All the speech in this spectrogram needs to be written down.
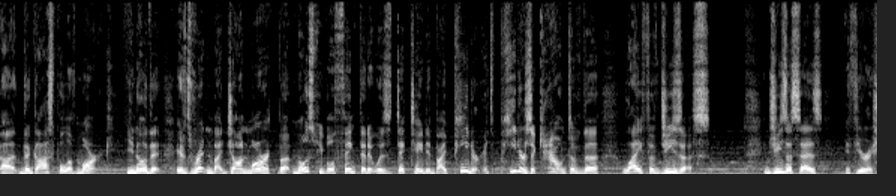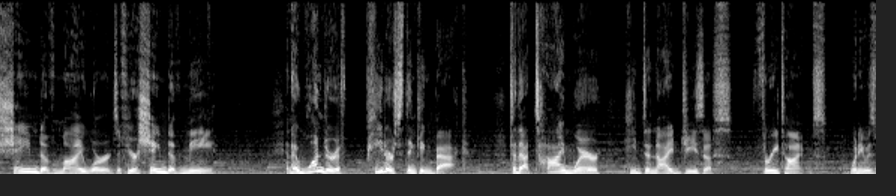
uh, the Gospel of Mark, you know that it's written by John Mark, but most people think that it was dictated by Peter. It's Peter's account of the life of Jesus. And Jesus says, If you're ashamed of my words, if you're ashamed of me, and I wonder if Peter's thinking back to that time where he denied Jesus three times when he was,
